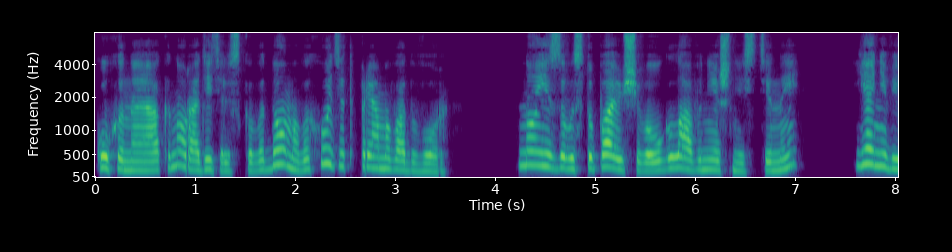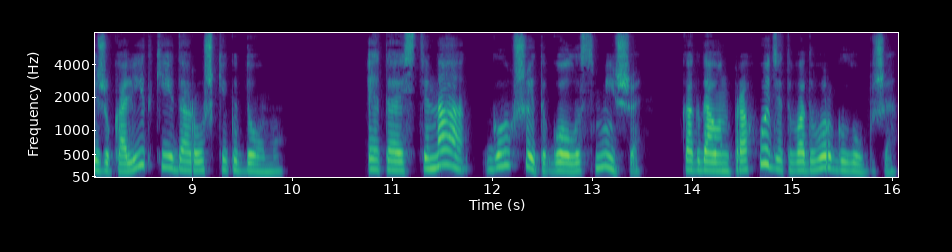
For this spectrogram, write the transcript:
Кухонное окно родительского дома выходит прямо во двор, но из-за выступающего угла внешней стены я не вижу калитки и дорожки к дому. Эта стена глушит голос Миши, когда он проходит во двор глубже.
